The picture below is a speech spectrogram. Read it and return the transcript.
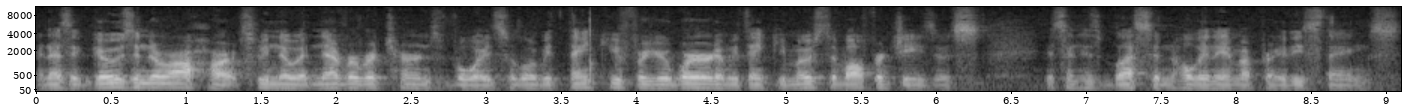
And as it goes into our hearts, we know it never returns void. So, Lord, we thank you for your word, and we thank you most of all for Jesus. It's in his blessed and holy name I pray these things.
